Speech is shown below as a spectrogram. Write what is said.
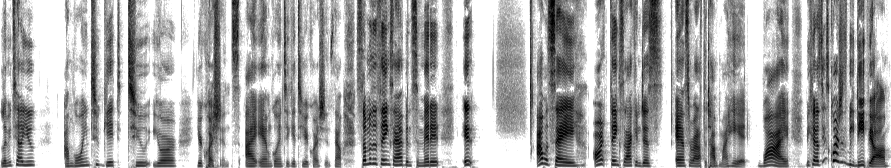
let me tell you, I'm going to get to your your questions. I am going to get to your questions. Now, some of the things that have been submitted, it I would say aren't things that I can just answer right off the top of my head. Why? Because these questions be deep, y'all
